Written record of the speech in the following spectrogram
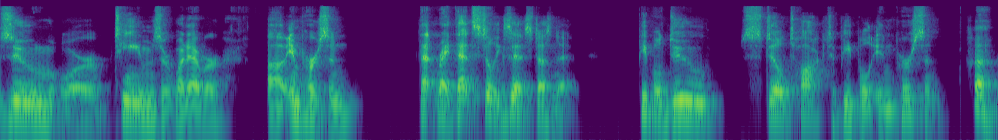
Zoom or Teams or whatever uh, in person that right, that still exists, doesn't it? People do still talk to people in person. Huh.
